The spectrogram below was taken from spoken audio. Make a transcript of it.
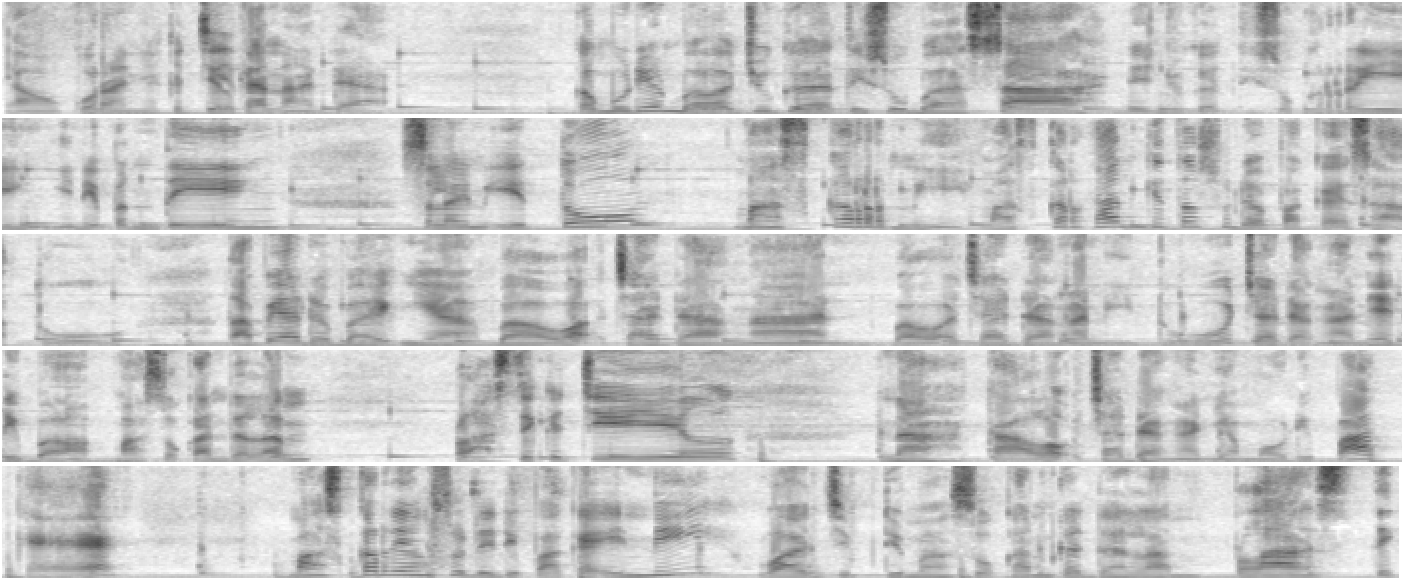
yang ukurannya kecil kan ada. Kemudian bawa juga tisu basah dan juga tisu kering. Ini penting. Selain itu, masker nih. Masker kan kita sudah pakai satu. Tapi ada baiknya bawa cadangan. Bawa cadangan itu cadangannya dimasukkan dalam plastik kecil. Nah, kalau cadangannya mau dipakai, masker yang sudah dipakai ini wajib dimasukkan ke dalam plastik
